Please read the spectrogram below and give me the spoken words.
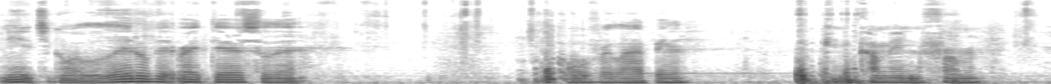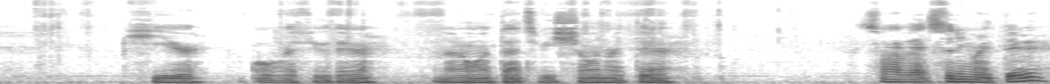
Need it to go a little bit right there so that overlapping can come in from here over through there. And I don't want that to be shown right there. So I have that sitting right there.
